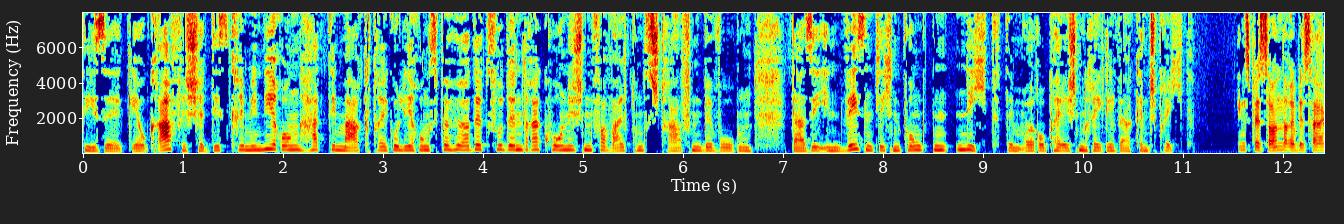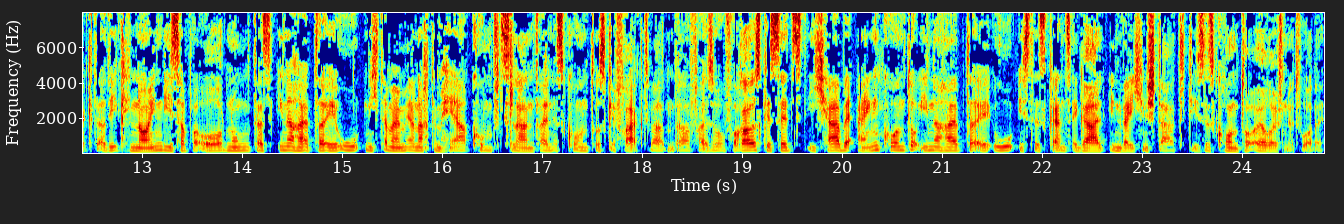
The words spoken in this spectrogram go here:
Diese geografische Diskriminierung hat die Marktregulierungsbehörde zu den drakonischen Verwaltungsstrafen bewogen, da sie in wesentlichen Punkten nicht dem europäischen Regelwerk entspricht. Insbesondere besagt Artikel 9 dieser Verordnung, dass innerhalb der EU nicht einmal mehr nach dem Herkunftsland eines Kontos gefragt werden darf. Also vorausgesetzt, ich habe ein Konto innerhalb der EU, ist es ganz egal, in welchem Staat dieses Konto eröffnet wurde.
